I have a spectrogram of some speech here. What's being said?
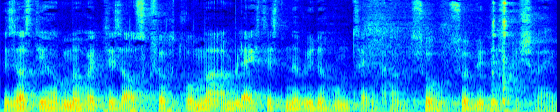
Das heißt, ich habe mir halt das ausgesucht, wo man am leichtesten ein Hund sein kann. So, so würde ich das beschreiben.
